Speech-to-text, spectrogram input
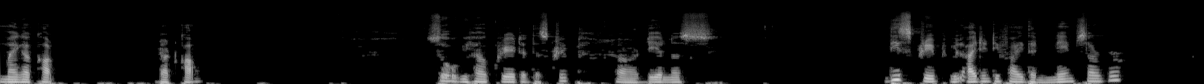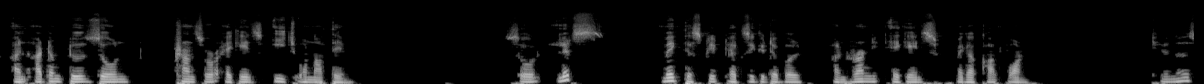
megacorp.com. So we have created the script uh, DNS this script will identify the name server and attempt to zone transfer against each one of them. So let's make the script executable and run it against megacorp1. DNS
